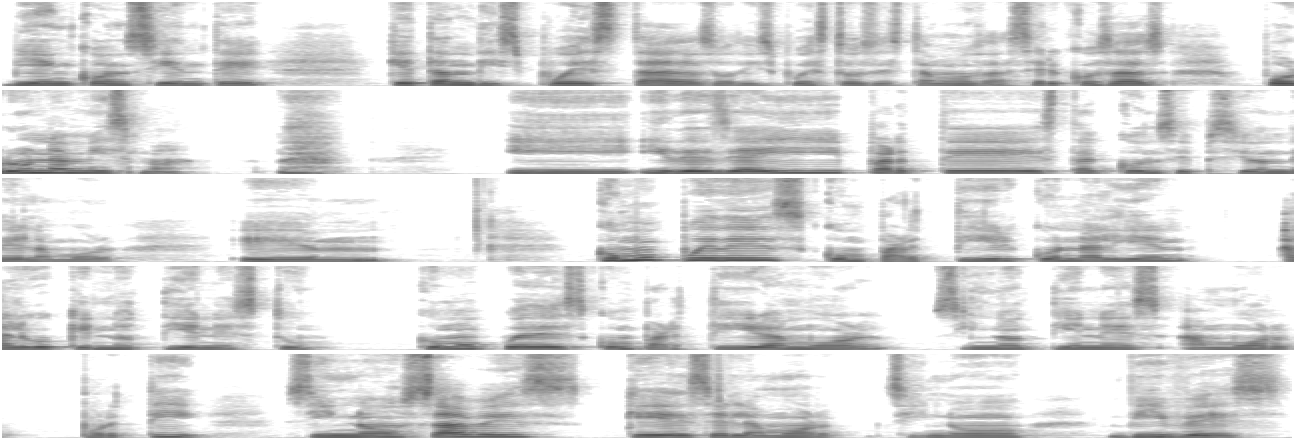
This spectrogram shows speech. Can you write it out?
bien consciente qué tan dispuestas o dispuestos estamos a hacer cosas por una misma. Y, desde ahí parte esta concepción del amor. Em, ¿Cómo puedes compartir con alguien algo que no tienes tú? ¿Cómo puedes compartir amor si no tienes amor por ti? Si no sabes qué es el amor, si no vives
